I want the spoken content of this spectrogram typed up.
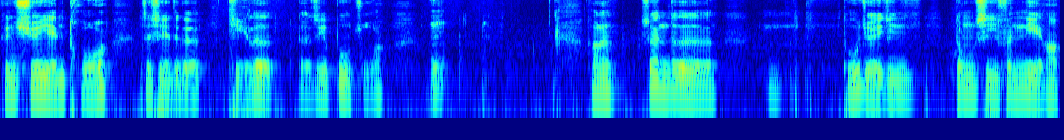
跟薛延陀这些这个铁勒的这些部族哦。嗯，好了，虽然这个突厥已经。东西分裂哈，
